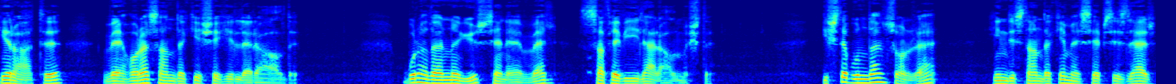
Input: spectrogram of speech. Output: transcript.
Hirat'ı ve Horasan'daki şehirleri aldı. Buralarını yüz sene evvel Safeviler almıştı. İşte bundan sonra Hindistan'daki mezhepsizler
